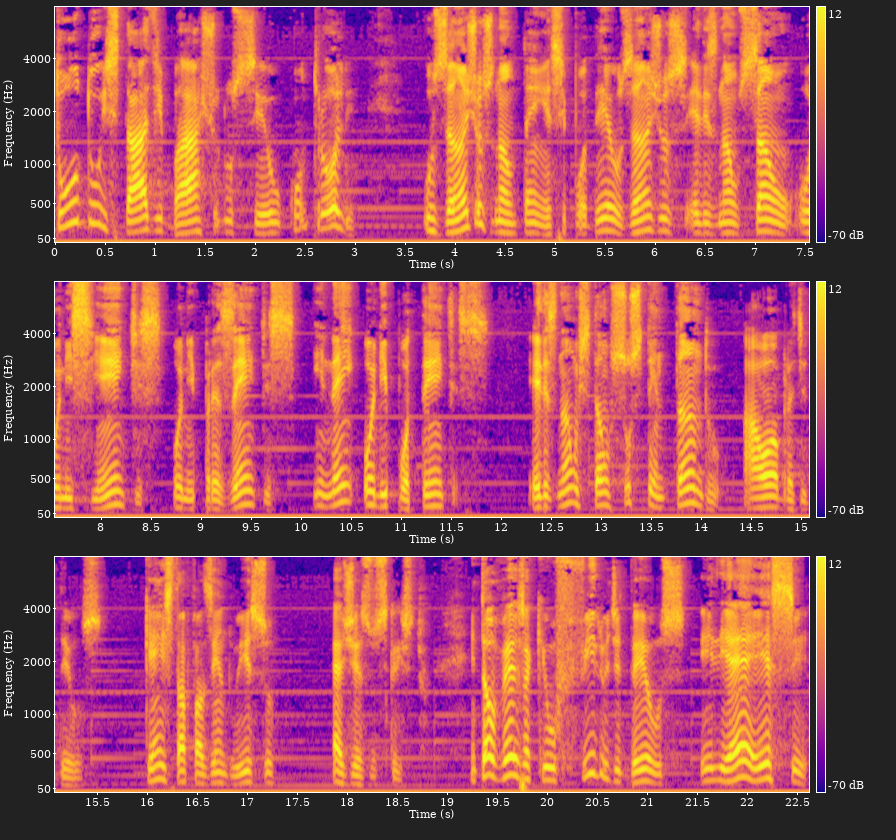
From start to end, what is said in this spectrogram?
tudo está debaixo do seu controle. Os anjos não têm esse poder, os anjos eles não são oniscientes, onipresentes e nem onipotentes. Eles não estão sustentando a obra de Deus. Quem está fazendo isso é Jesus Cristo. Então veja que o Filho de Deus, ele é esse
